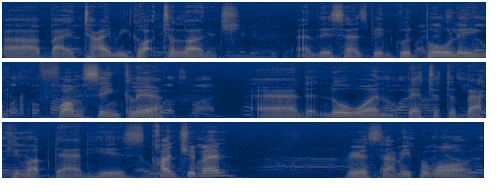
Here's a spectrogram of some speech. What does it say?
uh, by the time we got to lunch. And this has been good bowling from Sinclair, and no one better to back him up than his countryman, Veerasammy Permaul.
